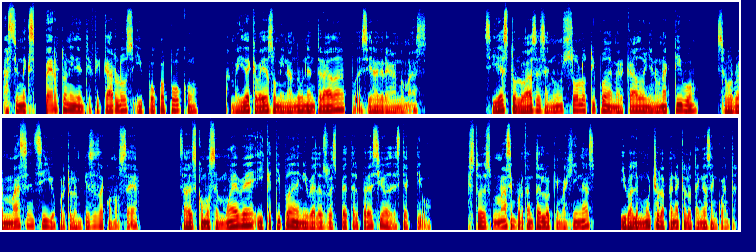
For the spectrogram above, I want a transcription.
Hazte un experto en identificarlos y poco a poco, a medida que vayas dominando una entrada, puedes ir agregando más. Si esto lo haces en un solo tipo de mercado y en un activo, se vuelve más sencillo porque lo empiezas a conocer sabes cómo se mueve y qué tipo de niveles respeta el precio de este activo. Esto es más importante de lo que imaginas y vale mucho la pena que lo tengas en cuenta.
